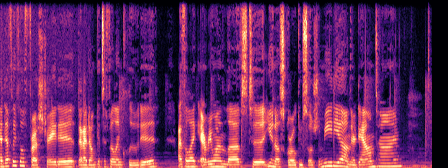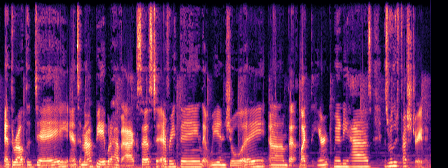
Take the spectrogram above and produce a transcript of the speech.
I definitely feel frustrated that I don't get to feel included. I feel like everyone loves to, you know, scroll through social media on their downtime and throughout the day and to not be able to have access to everything that we enjoy um, that like the hearing community has is really frustrating.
